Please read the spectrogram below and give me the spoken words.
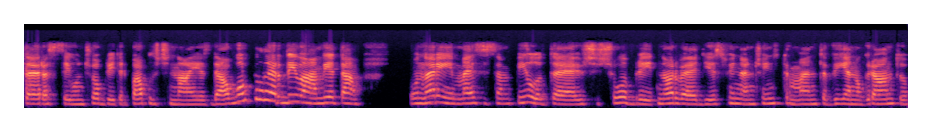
terasi, un šobrīd ir paplašinājies Daugopilī ar divām vietām, Un arī mēs esam pilotējuši šobrīd Norvēģijas finanšu instrumenta vienu grantu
